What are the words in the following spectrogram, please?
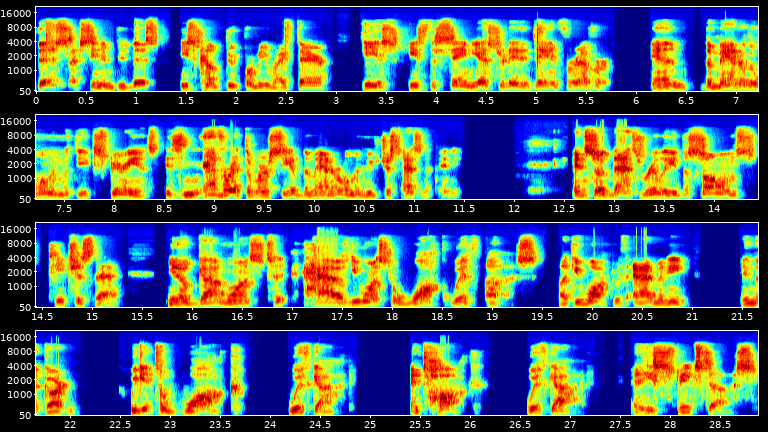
this. I've seen him do this. He's come through for me right there. He is he's the same yesterday, today, and forever. And the man or the woman with the experience is never at the mercy of the man or woman who just has an opinion. And so that's really the Psalms teach us that, you know, God wants to have, he wants to walk with us like he walked with Adam and Eve in the garden. We get to walk with God and talk with God. And He speaks to us.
